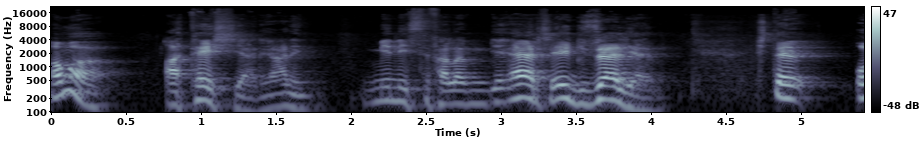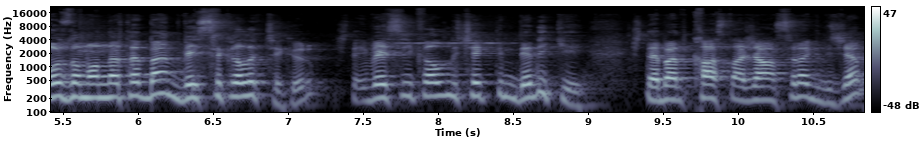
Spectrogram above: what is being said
Ama ateş yani. Yani minisi falan her şey güzel yani. İşte o zamanlar tabii ben vesikalık çekiyorum. İşte vesikalını çektim dedi ki işte ben kast ajansına gideceğim.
